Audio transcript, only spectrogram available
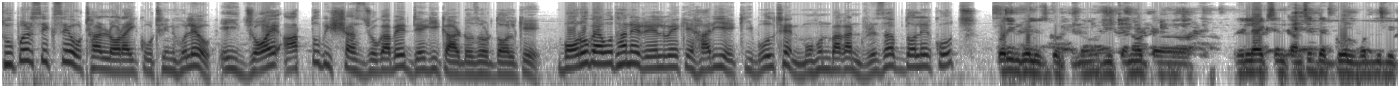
সুপার সিক্সে ওঠার লড়াই কঠিন হলেও এই জয় আত্মবিশ্বাস যোগাবে ডেগি কার্ডোজোর দলকে। বড় ব্যবধানে রেলওয়েকে হারিয়ে কি বলছেন মোহনবাগান রিজার্ভ দলের coach? Scoring goal is good. You know, we cannot uh, relax and concede that goal what we did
